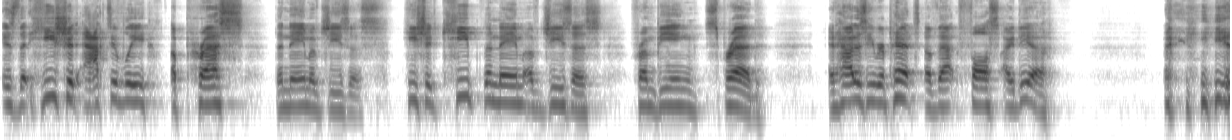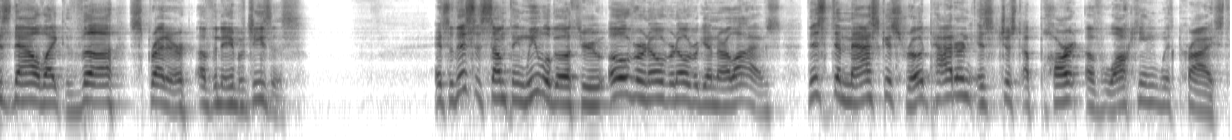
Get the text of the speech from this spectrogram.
is that he should actively oppress the name of Jesus. He should keep the name of Jesus from being spread. And how does he repent of that false idea? he is now like the spreader of the name of Jesus. And so, this is something we will go through over and over and over again in our lives. This Damascus road pattern is just a part of walking with Christ.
